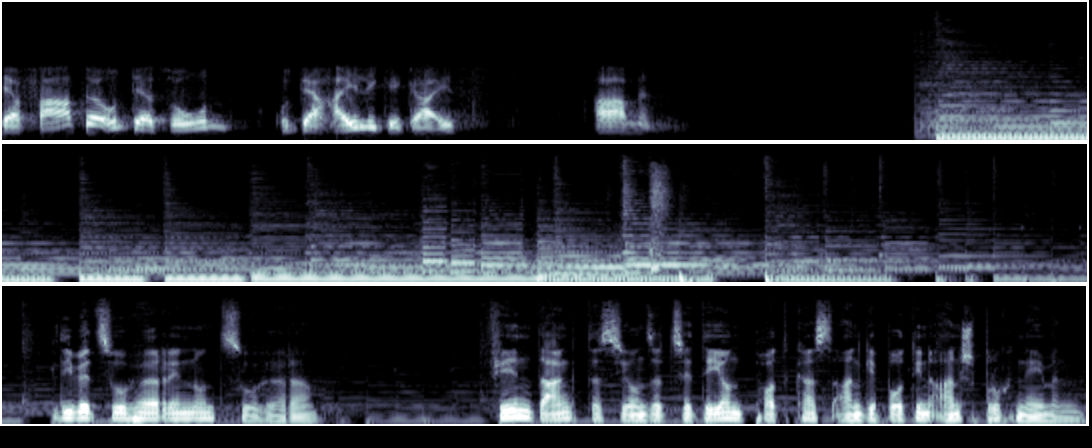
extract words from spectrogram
der Vater und der Sohn und der Heilige Geist. Amen. Liebe Zuhörerinnen und Zuhörer, vielen Dank, dass Sie unser CD- und Podcast-Angebot in Anspruch nehmen.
